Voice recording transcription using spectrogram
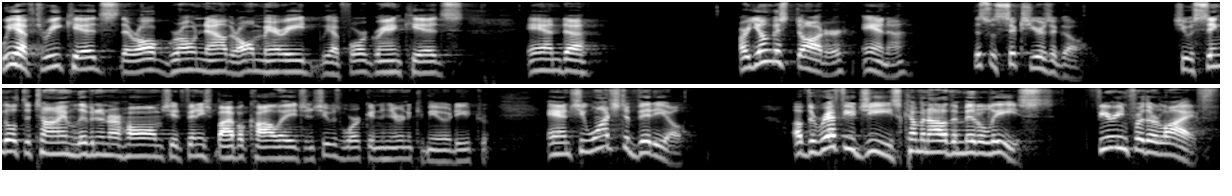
we have three kids. They're all grown now, they're all married. We have four grandkids. And uh, our youngest daughter, Anna, this was six years ago. She was single at the time, living in her home. She had finished Bible college and she was working here in the community. And she watched a video of the refugees coming out of the Middle East, fearing for their life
